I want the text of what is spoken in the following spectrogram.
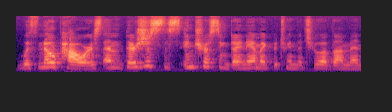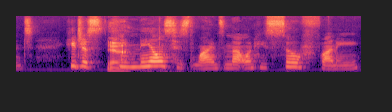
with no powers and there's just this interesting dynamic between the two of them and he just Yeah. he nails his lines in that one. He's so funny.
